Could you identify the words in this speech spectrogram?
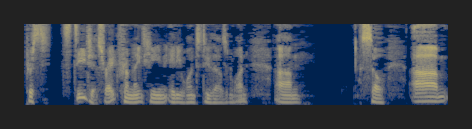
pre- prestigious, right? From 1981 to 2001. Um, so, um,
